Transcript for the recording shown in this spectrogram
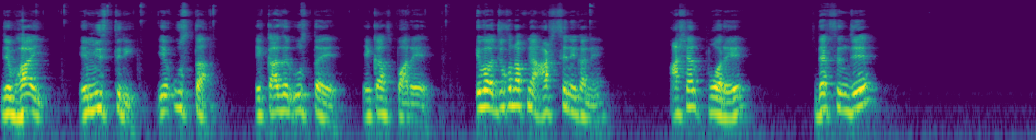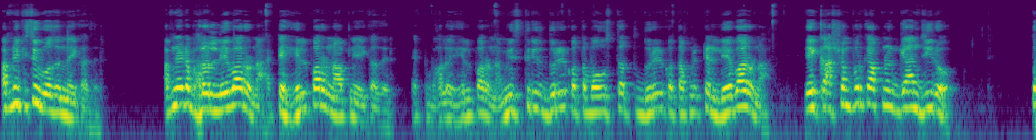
যে ভাই, এ মিস্ত্রি, এ উস্তা এ কাজের উস্তা এ কাজ পারে। এবার যখন আপনি আসছেন এখানে, আসার পরে দেখছেন যে আপনি কিছুই বোঝেন না এই কাজের। আপনি একটা ভালো লেবারও না, একটা হেল্পারও না আপনি এই কাজের। একটা ভালো হেল্পারও না। মিস্ত্রির দূরের কথা বা উস্তাদ দূরের কথা, আপনি একটা লেবারও না। এই কাজ সম্পর্কে আপনার জ্ঞান জিরো তো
